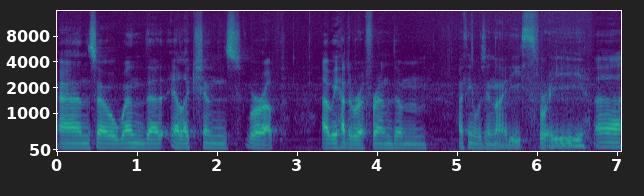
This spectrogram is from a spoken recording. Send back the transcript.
and so when the elections were up, uh, we had a referendum. I think it was in '93. Uh,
